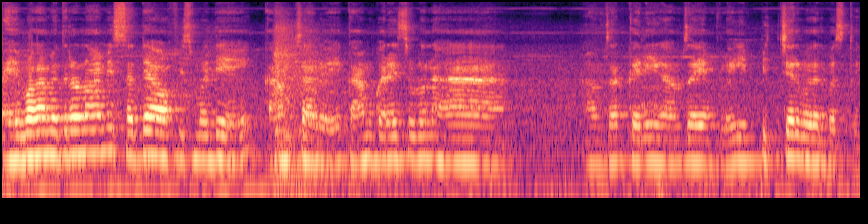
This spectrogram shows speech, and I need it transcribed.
हे बघा मित्रांनो आम्ही सध्या ऑफिसमध्ये काम चालू आहे. काम करायचं सोडून हा आमचा कलिग आमचा एम्प्लॉई पिक्चर बघत बसतोय.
